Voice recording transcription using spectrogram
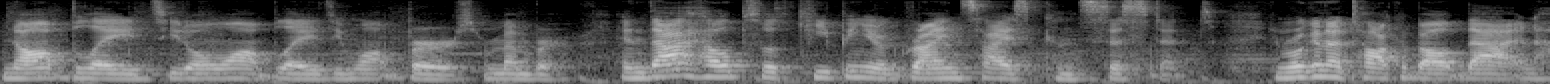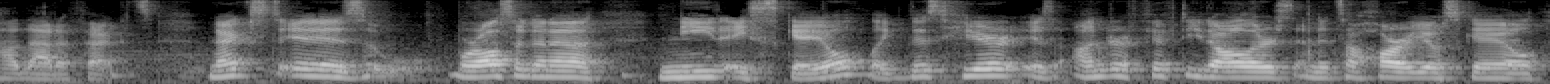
not blades. You don't want blades, you want burrs, remember. And that helps with keeping your grind size consistent. And we're gonna talk about that and how that affects. Next is, we're also gonna need a scale. Like this here is under $50 and it's a Hario scale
